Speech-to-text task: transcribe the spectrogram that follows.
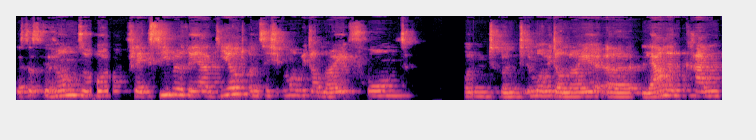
dass das Gehirn so flexibel reagiert und sich immer wieder neu formt und, und immer wieder neu äh, lernen kann,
